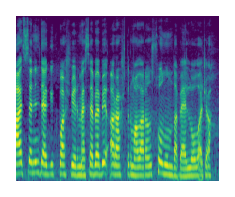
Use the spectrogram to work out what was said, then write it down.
Hadisənin dəqiq baş vermə səbəbi araşdırmaların sonunda bəlli olacaq.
